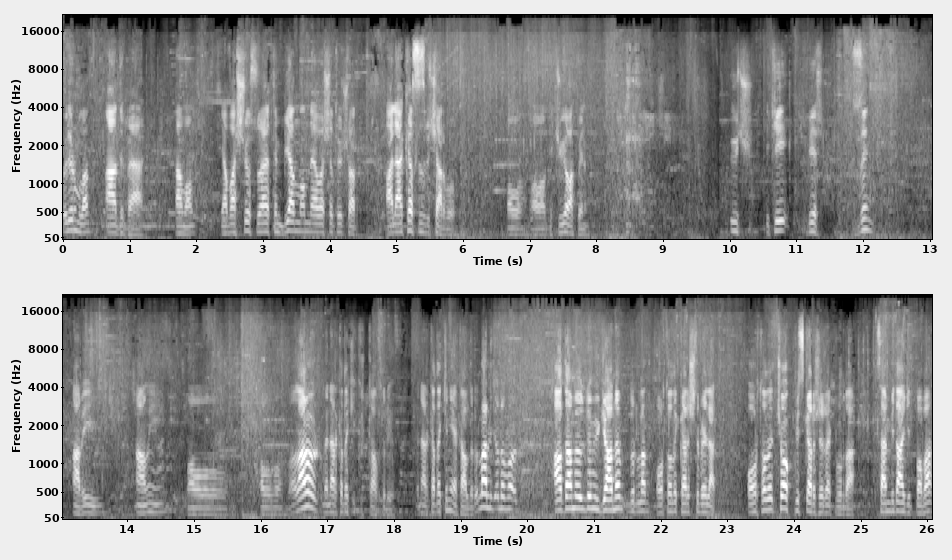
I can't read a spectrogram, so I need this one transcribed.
Ölür mü lan? Hadi be. Tamam. Yavaşlıyor süratin bir yandan da yavaşlatıyor şu an. Alakasız bir çar bu. Oo, oo, Q'ya bak benim. 3, 2, 1. Zın. Abi. Abi. Oo. Oo. Lan ben arkadaki 40 kaldırıyor. Ben arkadaki niye kaldırıyor? Lan onu adam öldü Müge Hanım. Dur lan ortalık karıştı beyler. Ortalık çok pis karışacak burada. Sen bir daha git baba.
